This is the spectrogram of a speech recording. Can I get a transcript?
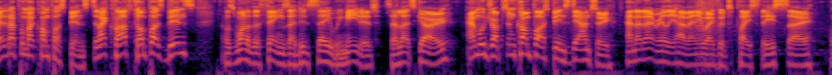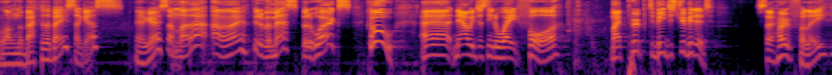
Where did I put my compost bins? Did I craft compost bins? That was one of the things I did say we needed. So let's go. And we'll drop some compost bins down too. And I don't really have anywhere good to place these. So along the back of the base, I guess. There we go. Something like that. I don't know. Bit of a mess, but it works. Cool. Uh, now we just need to wait for my poop to be distributed. So hopefully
